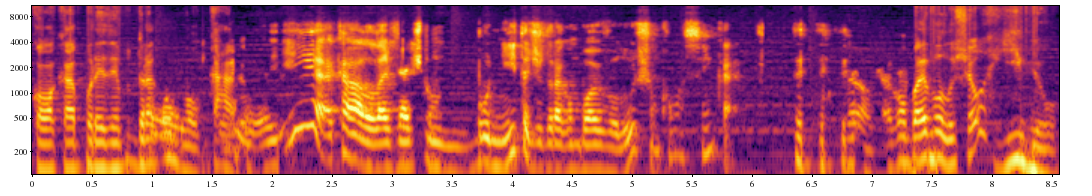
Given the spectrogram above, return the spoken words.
colocar, por exemplo, Dragon Ball. Cara, E aquela live action bonita de Dragon Ball Evolution? Como assim, cara? Não, Dragon Ball Evolution é horrível.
